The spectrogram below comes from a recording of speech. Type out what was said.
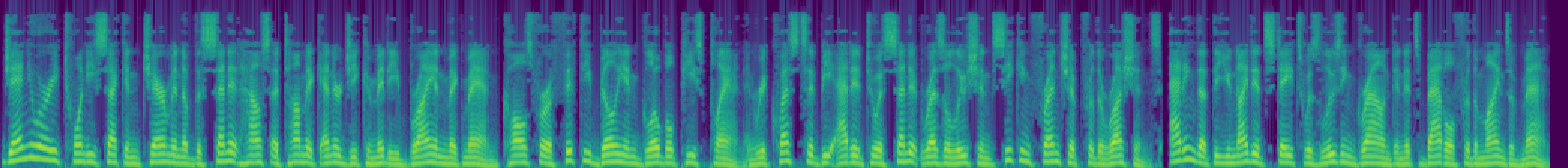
January 22 – Chairman of the Senate House Atomic Energy Committee Brien McMahon calls for a 50 billion global peace plan and requests it be added to a Senate resolution seeking friendship for the Russians, adding that the United States was losing ground in its battle for the minds of men.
